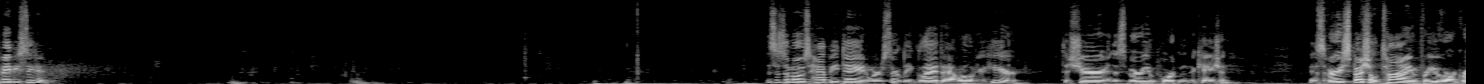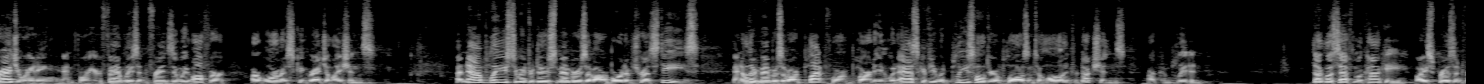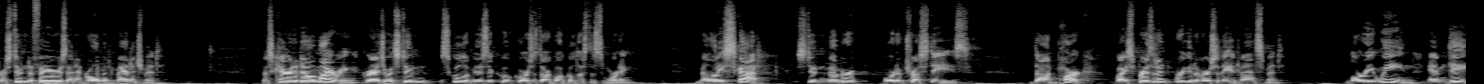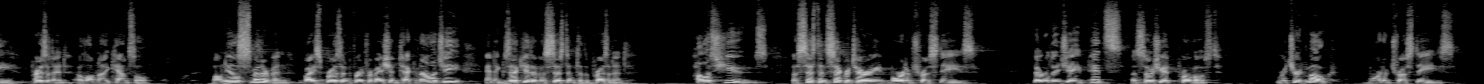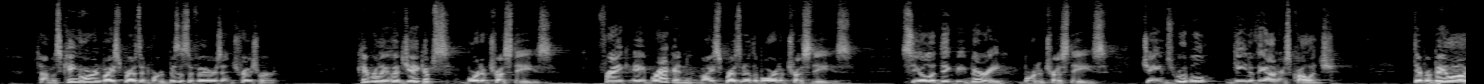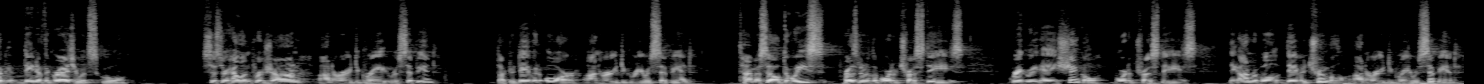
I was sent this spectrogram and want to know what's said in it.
may be seated. This is a most happy day, and we're certainly glad to have all of you here to share in this very important occasion. It is a very special time for you who are graduating and for your families and friends, and we offer our warmest congratulations. I'm now pleased to introduce members of our Board of Trustees and other members of our platform party and would ask if you would please hold your applause until all introductions are completed. Douglas F. McConkey, Vice President for Student Affairs and Enrollment Management. Ms. Karen Adele Myring, graduate student, School of Music, who of course is our vocalist this morning. Melanie Scott, student member, Board of Trustees. Don Park, Vice President for University Advancement. Lori Ween, MD, President, Alumni Council. O'Neill Smitherman, Vice President for Information Technology and Executive Assistant to the President. Hollis Hughes, Assistant Secretary, Board of Trustees. Beverly J. Pitts, Associate Provost. Richard Moak, Board of Trustees. Thomas Kinghorn, Vice President for Business Affairs and Treasurer. Kimberly Hood Jacobs, Board of Trustees. Frank A. Bracken, Vice President of the Board of Trustees. Ciola Digby Berry, Board of Trustees. James Rubel, Dean of the Honors College. Deborah Balogh, Dean of the Graduate School. Sister Helen Prejean, Honorary Degree Recipient. Dr. David Orr, Honorary Degree Recipient. Thomas L. DeWeese, President of the Board of Trustees. Gregory A. Schenkel, Board of Trustees. The Honorable David Trimble, Honorary Degree Recipient.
